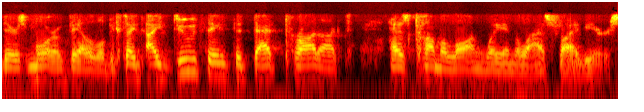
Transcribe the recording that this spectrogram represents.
there's more available. Because I, I do think that that product has come a long way in the last five years.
